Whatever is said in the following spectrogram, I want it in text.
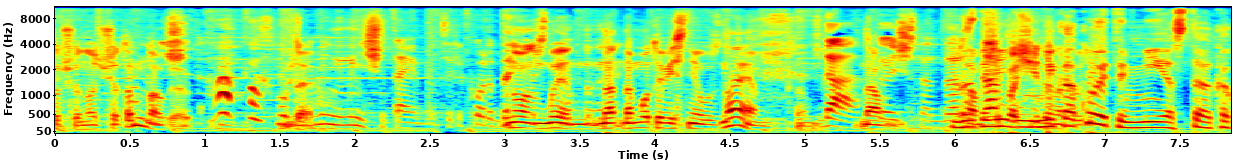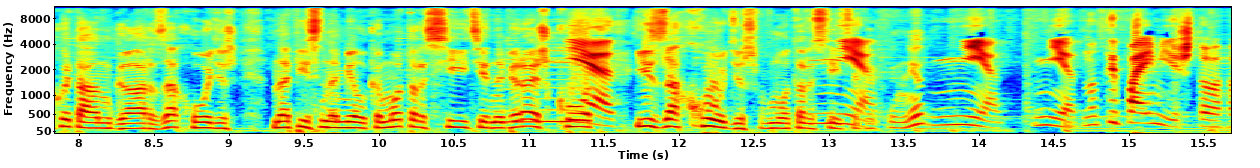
Слушай, ну что-то много. Не счит- А, мы, Да. мы не- мы не считаем эти рекорды. Ну, мы на, на мотовесне узнаем. Да, нам- точно, да. Ну, нам это не- какое-то место, какой-то ангар, заходишь, написано мелко Мотор Сити, набираешь код Нет. и заходишь в Мотор Сити. Нет, Нет? нет, нет, Ну ты пойми, что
